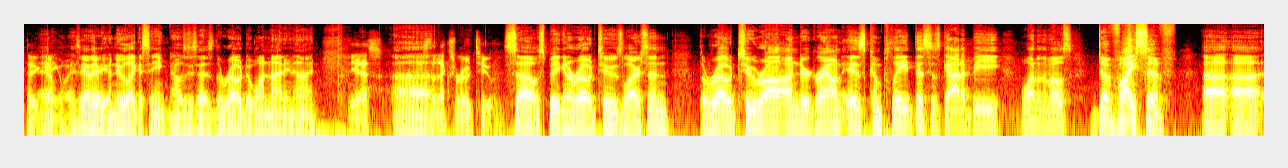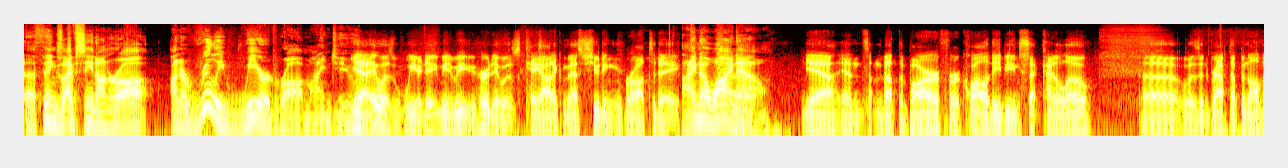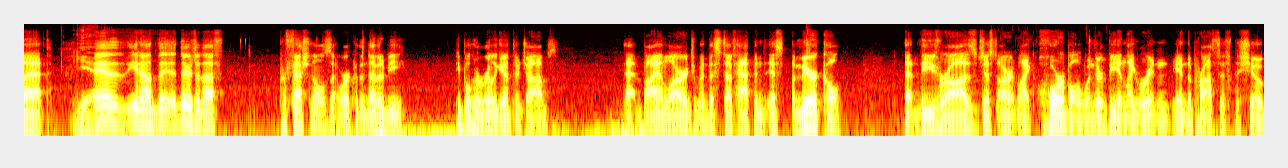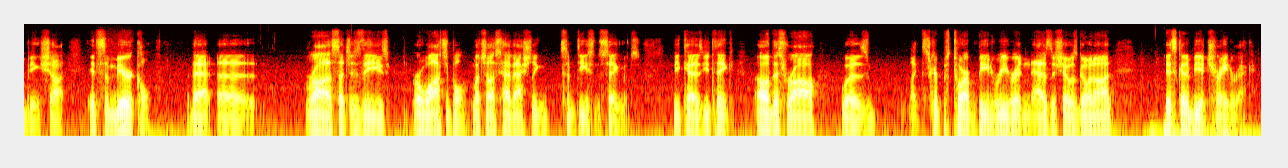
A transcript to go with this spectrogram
There you go. Anyways, yeah, there you go. New Legacy Inc. knows. He says the road to 199. Yes. Uh, That's the next road to. So, speaking of Road 2s, Larson, the Road to Raw Underground is complete. This has got to be one of the most divisive uh, uh, uh, things I've seen on Raw, on a really weird Raw, mind you. Yeah, it was weird. I mean, we heard it was chaotic mess shooting Raw today. I know why now. Yeah, and something about the bar for quality being set kind of low uh, was wrapped up in all that. Yeah. And you know, th- there's enough professionals that work with the WWE, people who are really good at their jobs, that by and large, when this stuff happened, it's a miracle that these Raws just aren't like horrible when they're being like written in the process of the show being shot. It's a miracle that uh, Raws such as these are watchable, much less have actually some decent segments. Because you'd think, oh, this Raw was like the script was tore up, being rewritten as the show was going on. It's going to be a train wreck,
